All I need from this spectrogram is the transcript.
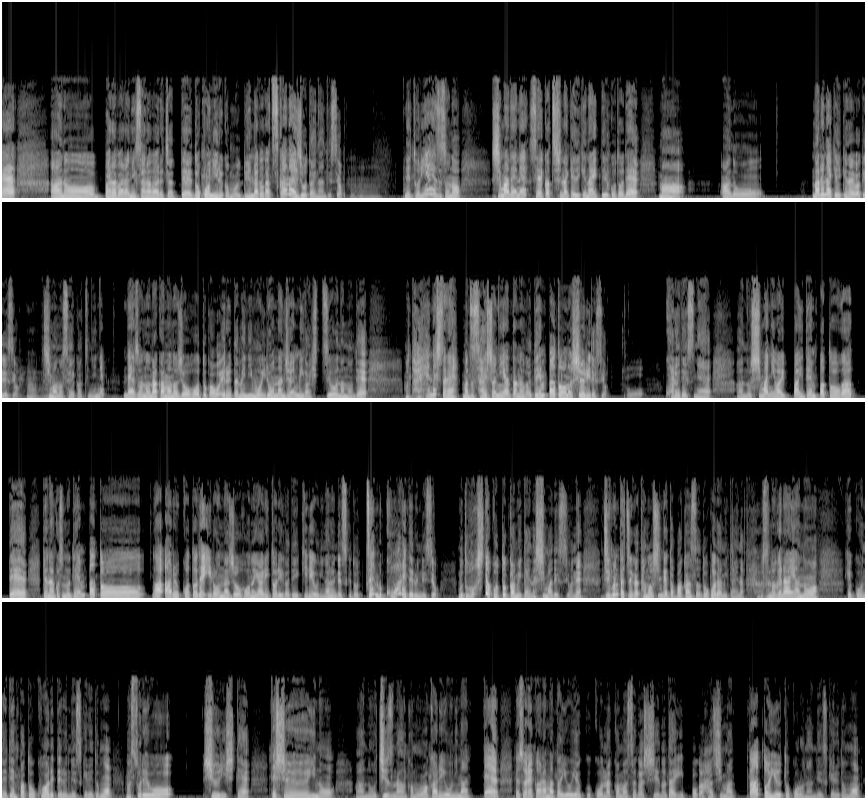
あのーバラバラにさらわれちゃって、どこにいるかもう連絡がつかない状態なんですよ。で、とりあえずその、島でね、生活しなきゃいけないっていうことで、まあ、あのー慣れなきゃいけないわけですよ。うん島の生活にね。で、その仲間の情報とかを得るためにもいろんな準備が必要なので、もう大変でしたね。まず最初にやったのが電波塔の修理ですよ。これですね、あの、島にはいっぱい電波塔があって、で、なんかその電波塔があることでいろんな情報のやり取りができるようになるんですけど、全部壊れてるんですよ。もうどうしたことかみたいな島ですよね。自分たちが楽しんでたバカンスはどこだみたいな。そのぐらいあの、結構ね、電波塔壊れてるんですけれども、まあ、それを修理して、で、周囲の、あの、地図なんかもわかるようになって、で、それからまたようやくこう仲間探しへの第一歩が始まったというところなんですけれども、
